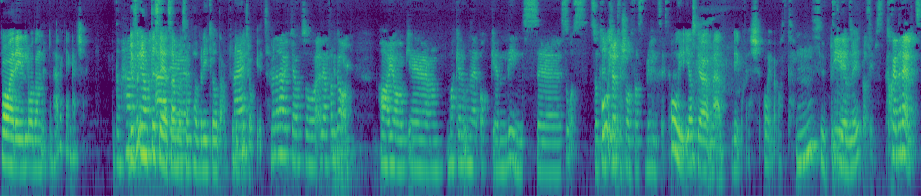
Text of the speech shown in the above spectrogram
Vad är det i lådan den här veckan kanske? Den här Du får veckan inte är säga det- samma som favoritlådan för det Nej. blir tråkigt. Men den här veckan, så, eller i alla fall idag, har jag eh, makaroner och en linssås. Eh, sås. Så typ Oj. köttfärssås fast med linser istället. Oj, jag ska göra med vegofresh. Oj vad gott. Mm. Det är ett Supertrevligt. bra tips. Generellt,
